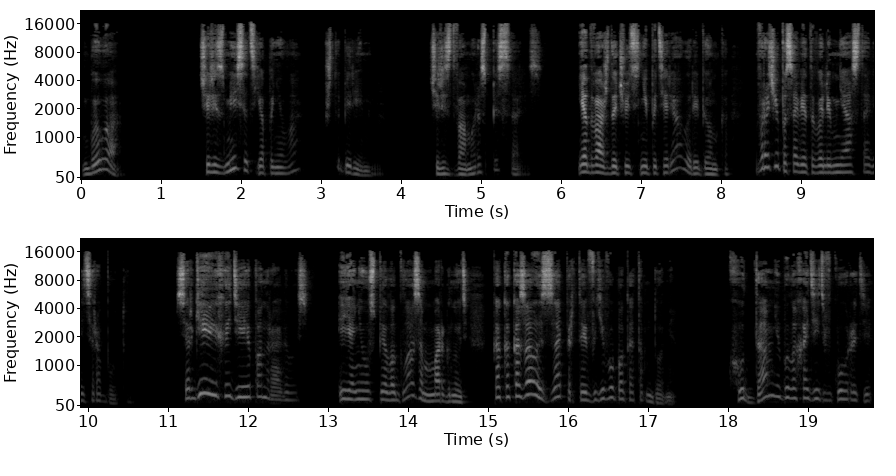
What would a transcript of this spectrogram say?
«Была». Через месяц я поняла, что беременна. Через два мы расписались. Я дважды чуть не потеряла ребенка, Врачи посоветовали мне оставить работу. Сергею их идея понравилась, и я не успела глазом моргнуть, как оказалась запертой в его богатом доме. Куда мне было ходить в городе?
